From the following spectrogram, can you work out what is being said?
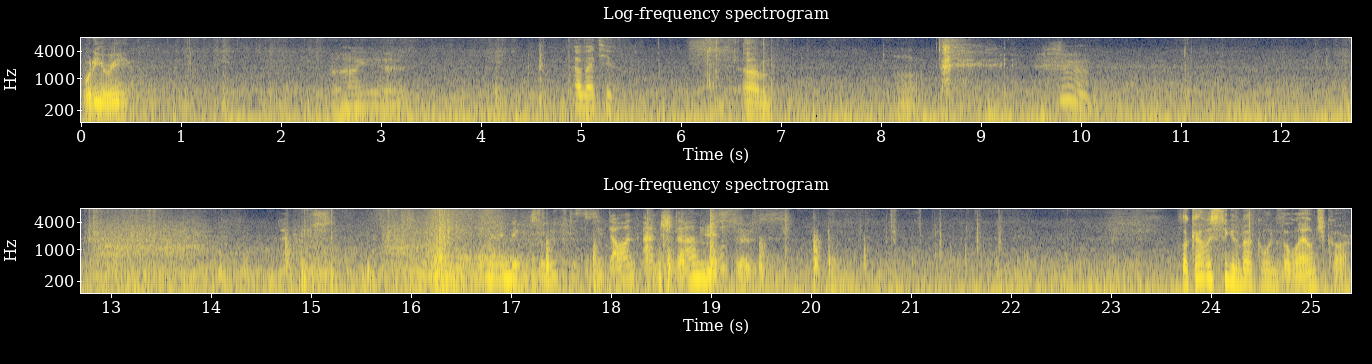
What are you reading? Oh, yeah. How about you? Um. Nein, wirklich so hübsch, dass du sie dauernd anstarren musst. Look, I was thinking about going to the lounge car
